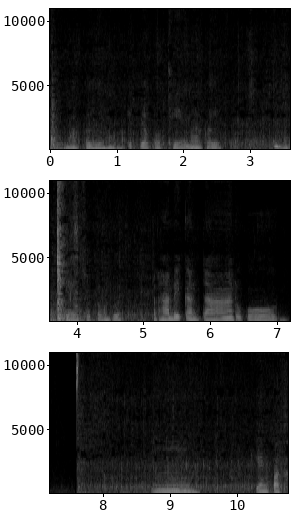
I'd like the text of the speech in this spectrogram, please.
หอมมากเลยหอมเก็บเดียวดอกเคมากเลยดอกเคสุกแล้วเพื่อ นๆทานด้วยกันจ้าทุกคน อืม แกงปลาข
